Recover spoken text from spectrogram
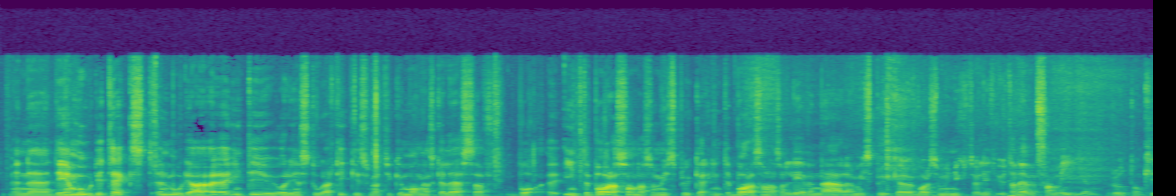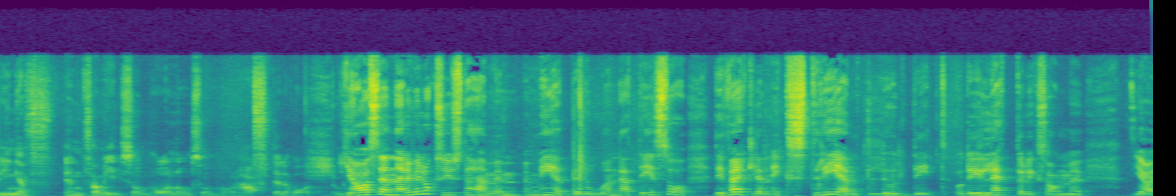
Men eh, det är en modig text, en modig eh, intervju och det är en stor artikel som jag tycker många ska läsa. Eh, inte bara sådana som missbrukar, inte bara sådana som lever nära missbrukare, vare sig de är nyktra eller inte, utan även familjen runt omkring en, en familj som har någon som har haft eller har problem. Ja, sen är det väl också just det här med medberoende. Att det är så, det är verkligen extremt luddigt. Och det är lätt att liksom, ja,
